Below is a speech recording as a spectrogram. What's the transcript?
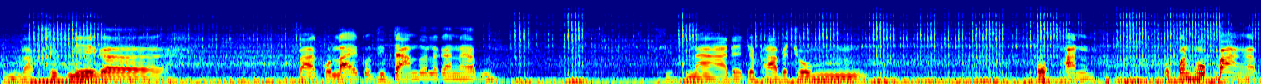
สำหรับคลิปนี้ก็ฝากกดไลค์กดติดตามด้วยแล้วกันนะครับ คลิปหน้าเดี๋ยวจะพาไปชม 6,000 6,600 บ้างครับ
